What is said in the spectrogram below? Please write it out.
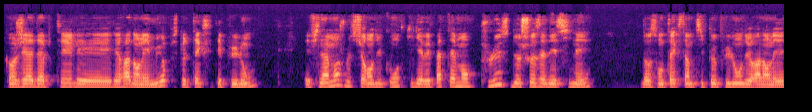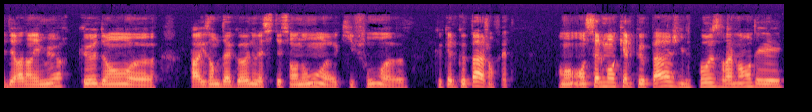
quand j'ai adapté les, les, rats dans les murs, puisque le texte était plus long. Et finalement, je me suis rendu compte qu'il n'y avait pas tellement plus de choses à dessiner dans son texte un petit peu plus long du rat dans les, des rats dans les murs que dans, euh, par exemple, Dagon ou La Cité sans nom, euh, qui font que quelques pages en fait. En, en, seulement quelques pages, il pose vraiment des,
